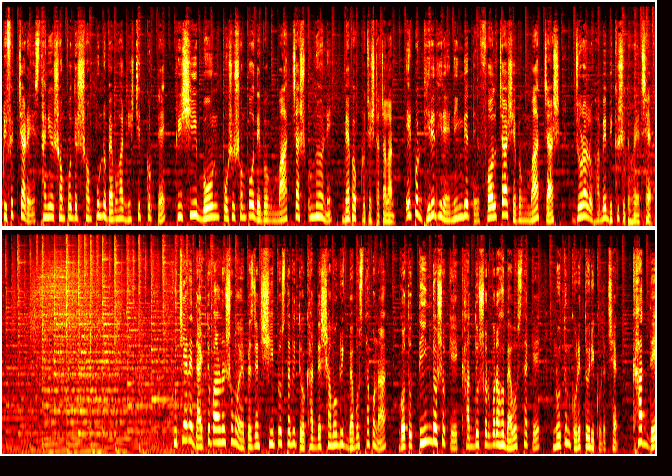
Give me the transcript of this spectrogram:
প্রিফেকচারে স্থানীয় সম্পদের সম্পূর্ণ ব্যবহার নিশ্চিত করতে কৃষি, বন, পশু সম্পদ এবং মাছ চাষ উন্নয়নে ব্যাপক প্রচেষ্টা চালান। এরপর ধীরে ধীরে নিংদেতে ফল চাষ এবং মাছ চাষ জোরালোভাবে বিকশিত হয়েছে। ফুচিয়ানের দায়িত্ব পালনের সময় প্রেসিডেন্ট শি প্রস্তাবিত খাদ্যের সামগ্রিক ব্যবস্থাপনা গত তিন দশকে খাদ্য সরবরাহ ব্যবস্থাকে নতুন করে তৈরি করেছে। খাদ্যে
